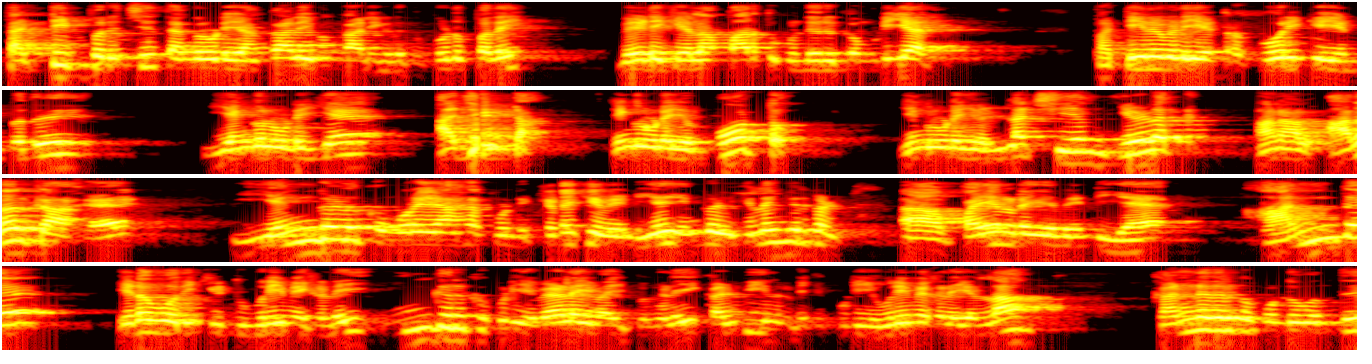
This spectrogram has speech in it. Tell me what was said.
தட்டி பறிச்சு தங்களுடைய அங்காளி பங்காளிகளுக்கு கொடுப்பதை வேடிக்கையெல்லாம் பார்த்து கொண்டு இருக்க முடியாது. பட்டியல வெளியேற்ற கோரிக்கை என்பது எங்களுடைய அஜெண்டா எங்களுடைய மோட்டோ எங்களுடைய லட்சியம் இலக்கு ஆனால் அதற்காக எங்களுக்கு முறையாக கொண்டு கிடைக்க வேண்டிய எங்கள் இளைஞர்கள் பயனடைய வேண்டிய அந்த இடஒதுக்கீட்டு உரிமைகளை இங்க இருக்கக்கூடிய வேலை வாய்ப்புகளை கல்வியில் கிடைக்கக்கூடிய உரிமைகளை எல்லாம் கண்ணெதற்கு கொண்டு வந்து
